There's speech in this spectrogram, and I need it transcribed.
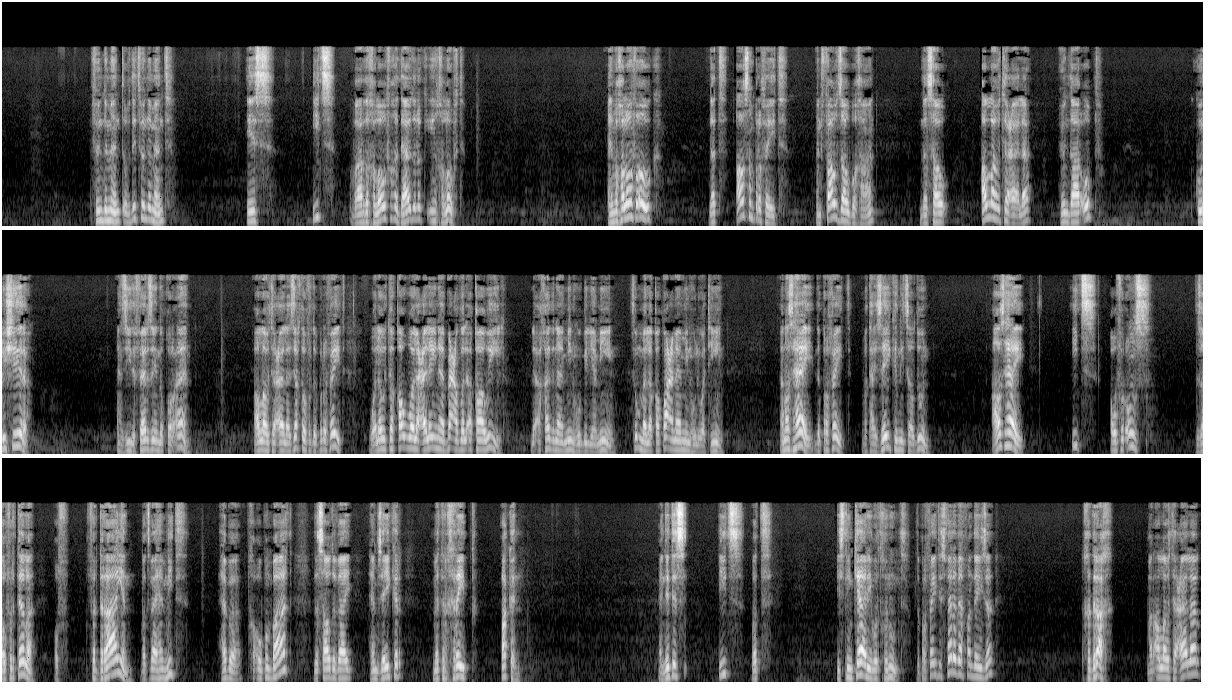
fundament, of dit fundament, is iets waar de gelovige duidelijk in gelooft. En we geloven ook dat als een profeet een fout zou begaan, dan zou Allah Ta'ala hun daarop corrigeren. En zie de verzen in de Koran. Allah Ta'ala zegt over de profeet: وَلَوْ تَقَوَّلَ عَلَيْنَا بَعْضَ الْأَقَاوِيلِ لَأَخَذْنَا مِنْهُ بِالْيَمِينِ ثُمَّ لَقَطَعْنَا مِنْهُ الْوَتِينِ" En als hij, de profeet, wat hij zeker niet zou doen, als hij iets over ons zou vertellen of verdraaien wat wij hem niet hebben geopenbaard, dan zouden wij hem zeker met een greep pakken. En dit is iets wat istinkari wordt genoemd. De profeet is verre weg van deze gedrag. Maar Allah Ta'ala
